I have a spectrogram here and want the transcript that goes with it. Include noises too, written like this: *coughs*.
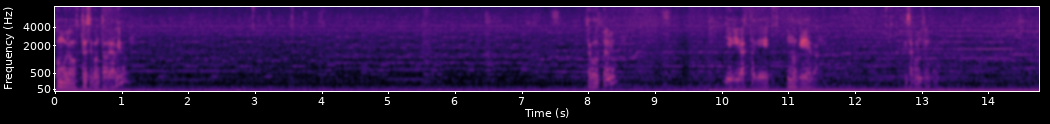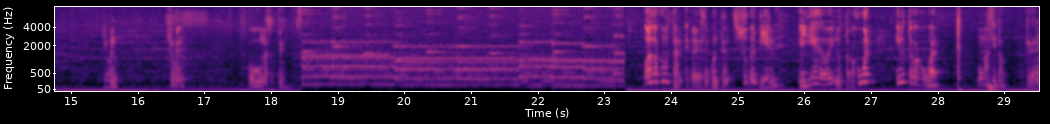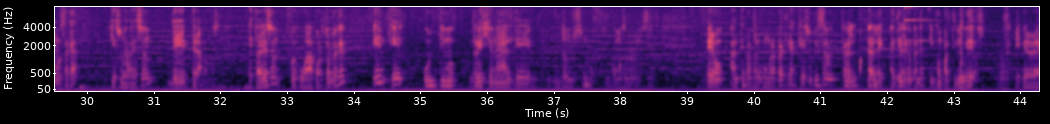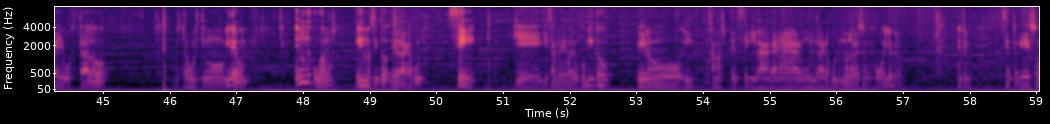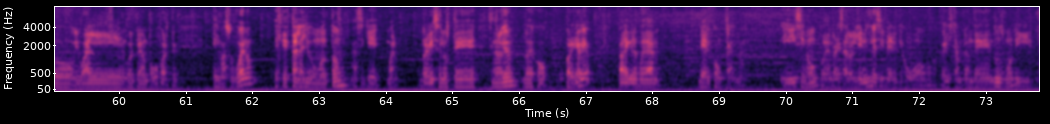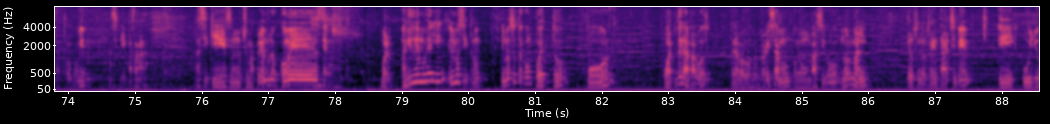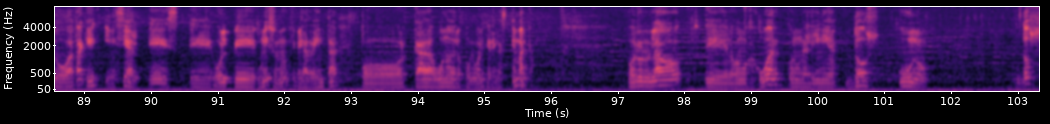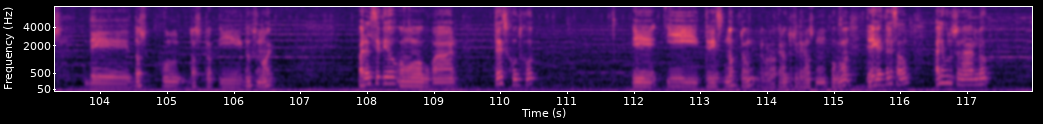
Pongo los 13 contadores arriba. Saco dos premios. Y aquí basta que no quede acá. Y saco el tiempo. Qué bueno. Qué bueno. Uh, me asusté. Hola a todos, ¿cómo están? Espero que se encuentren súper bien. El día de hoy nos toca jugar y nos toca jugar un masito que tenemos acá, que es una variación de Terápagos. Esta variación fue jugada por Torreker en el último regional de Dunsmore, como se pronuncia. Pero antes partamos con una práctica, que es suscribirse al canal, darle like, activar la campana y compartir los videos. Espero les haya gustado nuestro último video, en donde jugamos el masito de Dragapult C, que quizás me demoré un poquito, pero y jamás pensé que iba a ganar un Dragapult, no la versión que jugué yo, pero en fin, siento que eso igual golpea un poco fuerte. El mazo es bueno, el que está le ayuda un montón, así que bueno, revísenlo ustedes, si no lo vieron, lo dejo por aquí arriba, para que lo puedan ver con calma. Y si no, pueden revisar los límites y ver que jugó el campeón de Dunsmore y está todo bien, así que pasa nada. Así que sin mucho más preámbulos, comencemos. Bueno, aquí tenemos el, el masito. El mazo está compuesto por cuatro terápagos. Terápagos lo revisamos, un básico normal de 230 HP, eh, cuyo ataque inicial es eh, golpe unísono, que pega 30 por cada uno de los Pokémon que tengas en marca. Por otro lado, eh, lo vamos a jugar con una línea 2-1-2 de 2 Cool, 2 Clock y Duxnoir. Para el seteo vamos a ocupar 3 Hoot Hoot y 3 Nocturne. Recordemos que Nocturne tenemos un Pokémon tiene que estar al evolucionarlo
